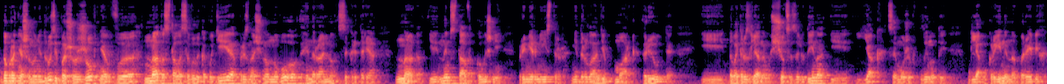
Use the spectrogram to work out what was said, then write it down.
Доброго дня, шановні друзі. 1 жовтня в НАТО сталася велика подія, призначено нового генерального секретаря НАТО. І ним став колишній прем'єр-міністр Нідерландів Марк Рютте. І давайте розглянемо, що це за людина і як це може вплинути для України на перебіг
